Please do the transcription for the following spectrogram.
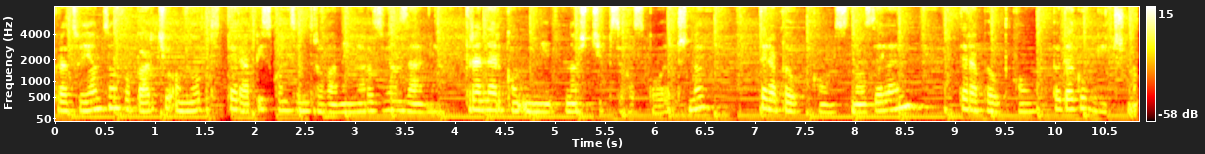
pracującą w oparciu o nurt terapii skoncentrowanej na rozwiązaniach, trenerką umiejętności psychospołecznych, terapeutką z Nozelen, terapeutką pedagogiczną.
